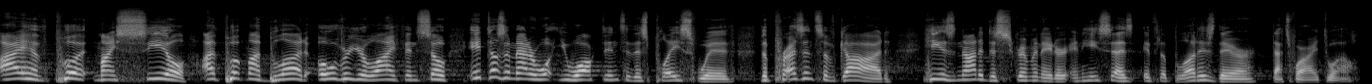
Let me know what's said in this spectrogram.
I have put my seal, I've put my blood over your life. And so it doesn't matter what you walked into this place with, the presence of God, He is not a discriminator. And He says, if the blood is there, that's where I dwell.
